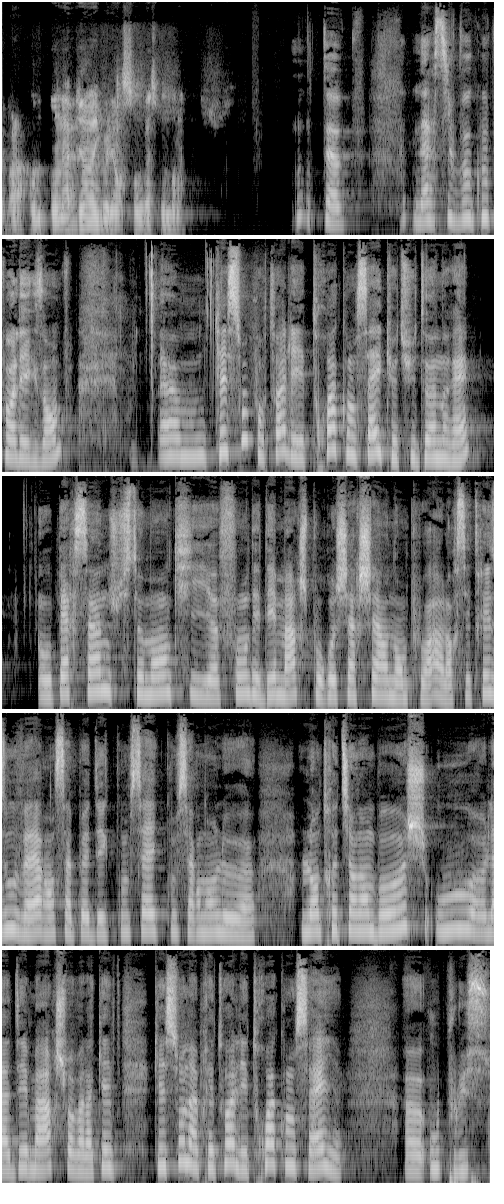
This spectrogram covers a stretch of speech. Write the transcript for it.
voilà, on, on a bien rigolé ensemble à ce moment-là. Top. Merci beaucoup pour l'exemple. Euh, quels sont pour toi les trois conseils que tu donnerais aux personnes justement qui font des démarches pour rechercher un emploi Alors c'est très ouvert, hein, ça peut être des conseils concernant le euh, l'entretien d'embauche ou euh, la démarche. Voilà, quels, sont d'après toi les trois conseils euh, ou plus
